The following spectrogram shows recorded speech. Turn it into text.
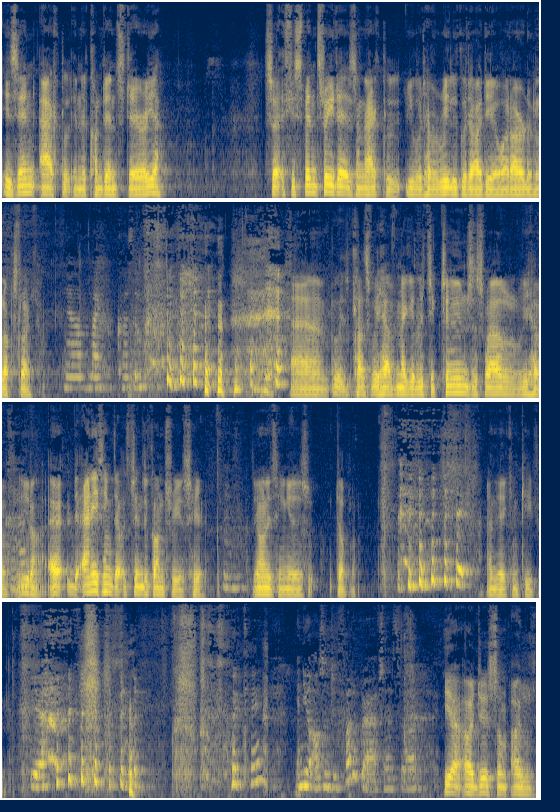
is in Achill in a condensed area. So if you spend three days in Achill, you would have a really good idea what Ireland looks like. Yeah, microcosm. um, because we have megalithic tombs as well. We have, you know, uh, anything that's in the country is here. The only thing is Dublin, and they can keep it. yeah. okay. And you also do photographs as well. Yeah, I do some. I've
